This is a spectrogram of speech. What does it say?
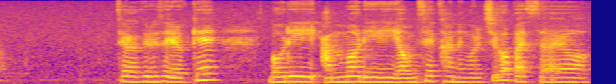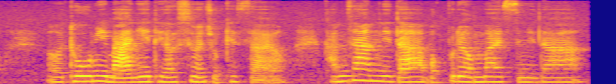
제가 그래서 이렇게 머리 앞머리 염색하는 걸 찍어봤어요. 어, 도움이 많이 되었으면 좋겠어요. 감사합니다. 먹부리 엄마였습니다.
